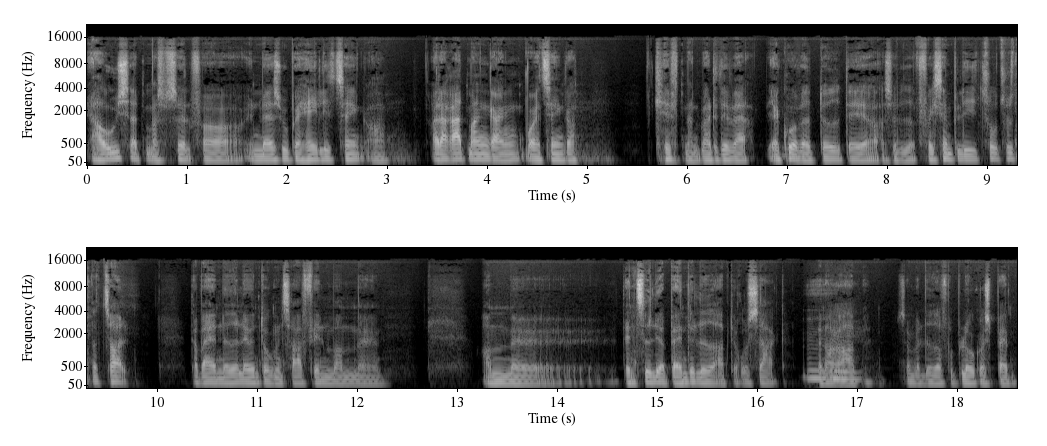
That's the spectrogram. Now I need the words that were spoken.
jeg har udsat mig selv for en masse ubehagelige ting, og, og der er ret mange gange, hvor jeg tænker, kæft mand, var det det værd? Jeg kunne have været død der, og så videre. For eksempel i 2012, der var jeg nede og lavede en dokumentarfilm om, øh, om øh, den tidligere bandeleder Abdel Razak, mm-hmm. den arabe, som var leder for Blågårdsbanden.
